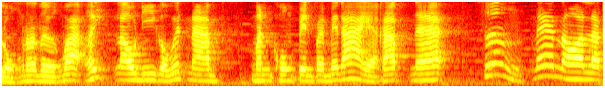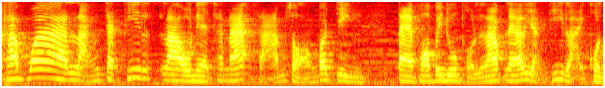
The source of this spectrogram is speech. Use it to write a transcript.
หลงระเริงว่าเฮ้ยเราดีกว่าเวียดนามมันคงเป็นไปไม่ได้อะครับนะฮะซึ่งแน่นอนล่ะครับว่าหลังจากที่เราเนี่ยชนะ 3-2 ก็จริง แต่พอไปดูผลลัพธ์แล้วอย่างที่หลายคน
